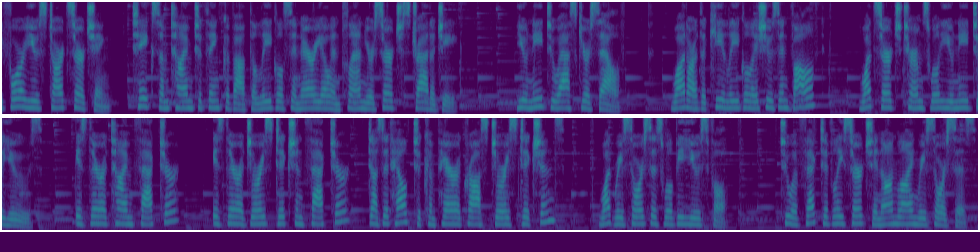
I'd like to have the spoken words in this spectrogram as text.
Before you start searching, take some time to think about the legal scenario and plan your search strategy. You need to ask yourself, what are the key legal issues involved? What search terms will you need to use? Is there a time factor? Is there a jurisdiction factor? Does it help to compare across jurisdictions? What resources will be useful? To effectively search in online resources,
